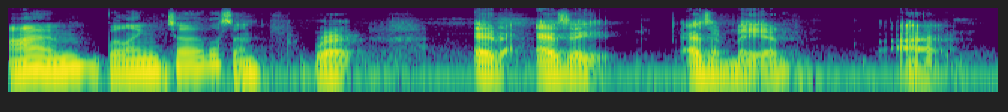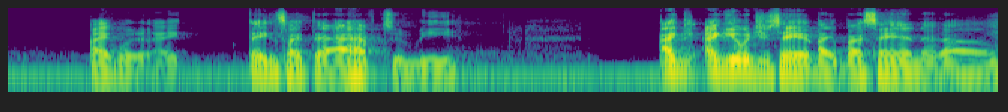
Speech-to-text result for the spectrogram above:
I'm willing to listen. Right. And as a as a man, I like like things like that. I have to be. I I get what you're saying, like by saying that um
